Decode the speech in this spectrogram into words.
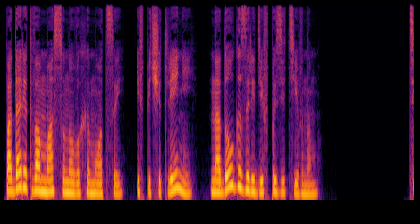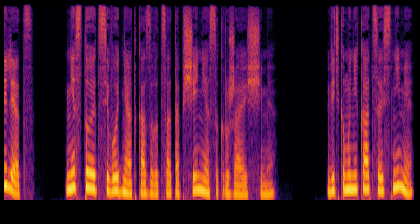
подарит вам массу новых эмоций и впечатлений, надолго зарядив позитивным. Телец. Не стоит сегодня отказываться от общения с окружающими. Ведь коммуникация с ними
